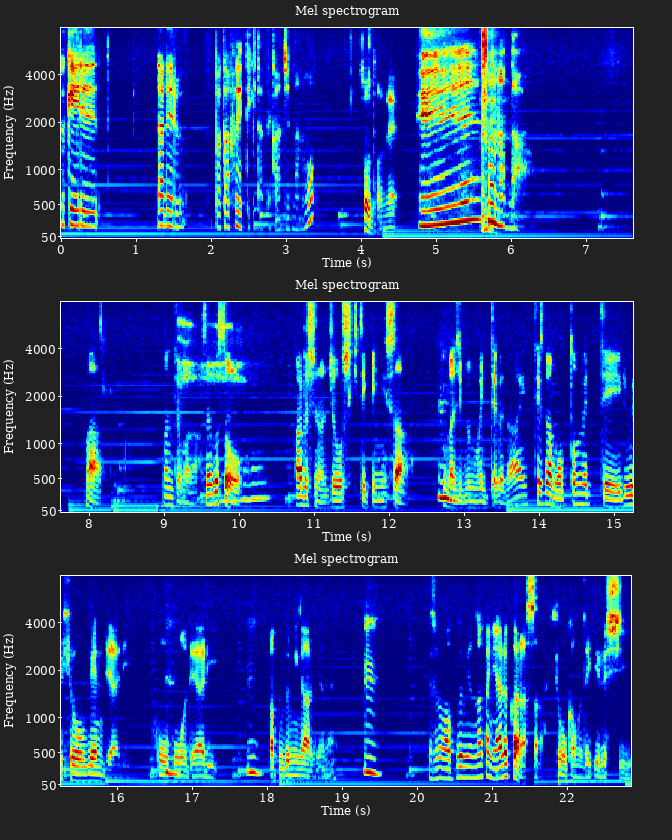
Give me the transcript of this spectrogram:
受け入れられる場が増えてきたって感じなの？そうだね。へえそうなんだ。まあ、なんていうのかな。それこそ、ある種の常識的にさ、今自分も言ったけど、相手が求めている表現であり、方法であり、うん。枠組みがあるじゃない？うん。でその枠組みの中にあるからさ、評価もできるし、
